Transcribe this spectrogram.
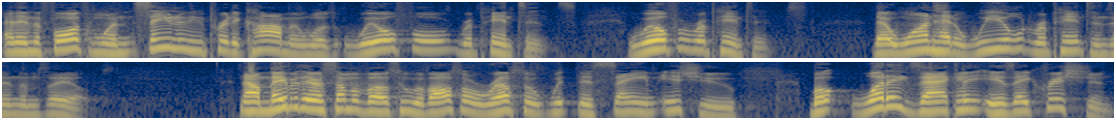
And then the fourth one seemed to be pretty common was willful repentance. Willful repentance. That one had willed repentance in themselves. Now, maybe there are some of us who have also wrestled with this same issue, but what exactly is a Christian?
